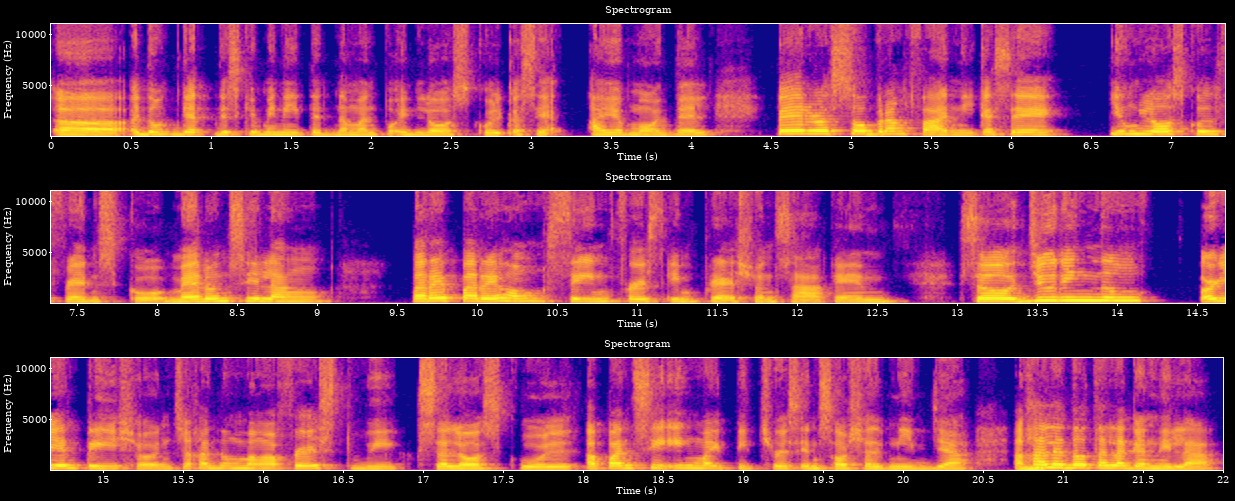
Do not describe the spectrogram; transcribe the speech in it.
uh, I don't get discriminated naman po in law school kasi I am model. Pero sobrang funny kasi yung law school friends ko, meron silang pare-parehong same first impression sa akin. So, during nung orientation, tsaka nung mga first week sa law school, upon seeing my pictures in social media, akala mm. daw talaga nila,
